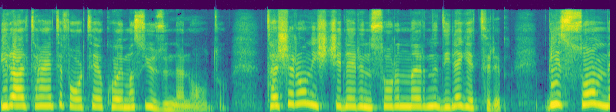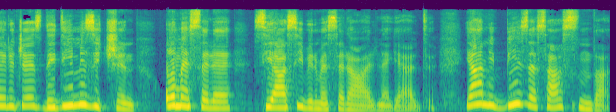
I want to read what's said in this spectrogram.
bir alternatif ortaya koyması yüzünden oldu. Taşeron işçilerin sorunlarını dile getirip biz son vereceğiz dediğimiz için o mesele siyasi bir mesele haline geldi. Yani biz esasında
